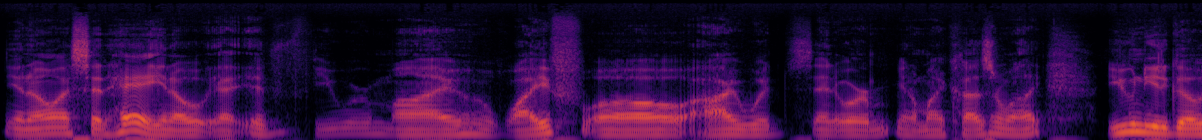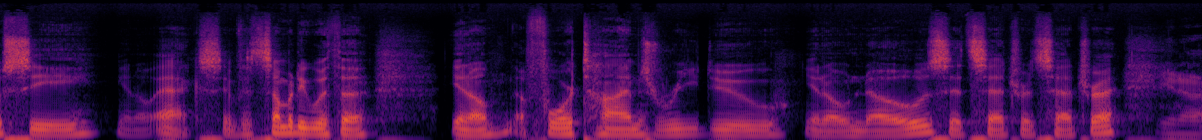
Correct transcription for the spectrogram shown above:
You know, I said, hey, you know, if you were my wife, uh, I would send, or you know, my cousin, well, like, you need to go see, you know, X. If it's somebody with a, you know, a four times redo, you know, nose, et cetera, et cetera, You know,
